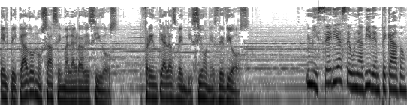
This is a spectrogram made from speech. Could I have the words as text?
El pecado nos hace malagradecidos frente a las bendiciones de Dios. Miserias de una vida en pecado.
